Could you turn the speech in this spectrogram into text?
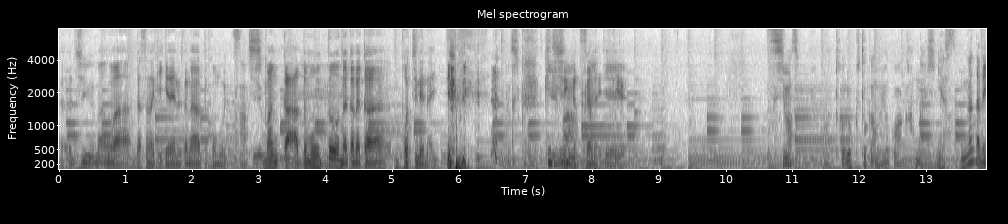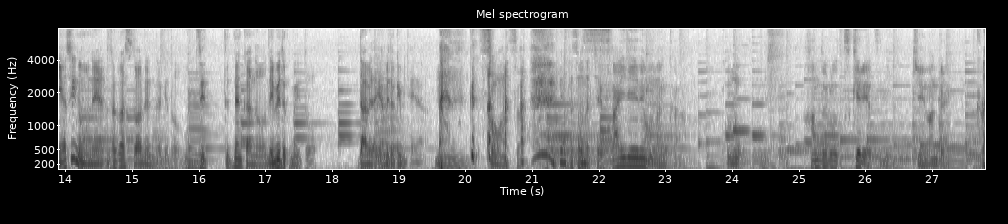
だから10万は出さなきゃいけないのかなとか思いつつ確かに。10万かと思うとなかなかポチれないっていうね。決心がつかないっていう。10万最低しますよね。このトルクとかもよくわかんないしいやなんかね安いのもね探すとあるんだけどもう絶対なんかあのレビューとか見るとダメだやめとけみたいな。うん。そうなんですよ。やっぱそうなっちゃう最低でもなんかこのハンドルをつけるやつに10万ぐらいかか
